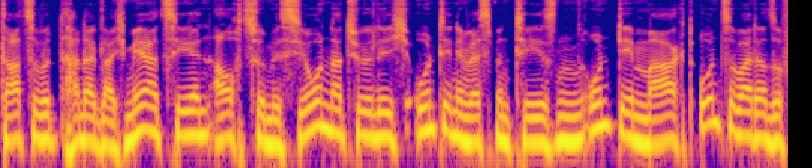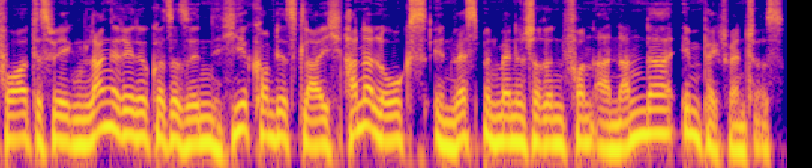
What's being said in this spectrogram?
Dazu wird Hanna gleich mehr erzählen, auch zur Mission natürlich und den Investmentthesen und dem Markt und so weiter und so fort. Deswegen lange Rede, kurzer Sinn. Hier kommt jetzt gleich Hanna Logs, Investmentmanagerin von Ananda Impact Ventures.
